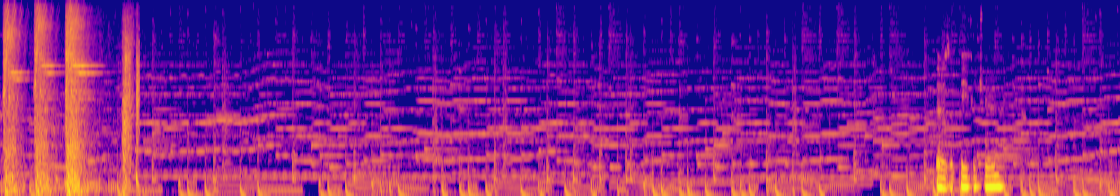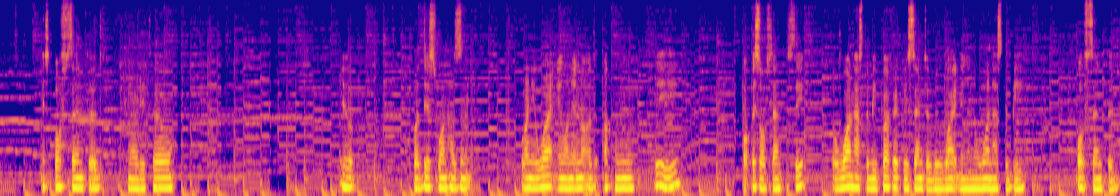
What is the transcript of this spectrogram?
There's a Pikachu. It's off-centered, I can already tell. Yep but this one hasn't got any whitening on it not I can see it's off center see? The one has to be perfectly centered with whitening and the one has to be off centered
